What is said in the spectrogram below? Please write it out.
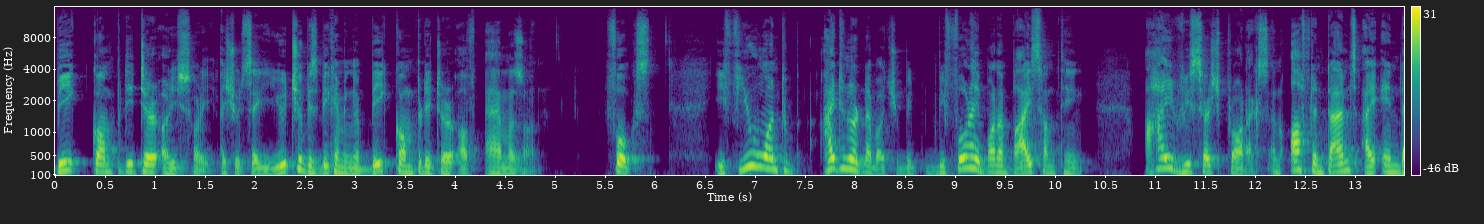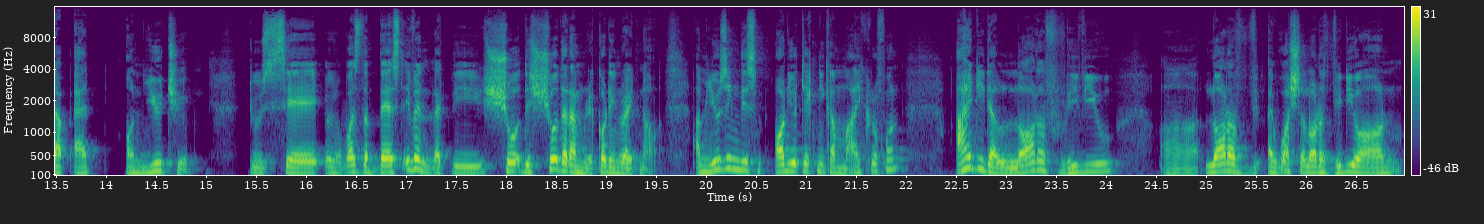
big competitor, or sorry, I should say YouTube is becoming a big competitor of Amazon. Folks, if you want to, I do not know about you, but before I want to buy something, I research products and oftentimes I end up at on YouTube to say what's the best even like the show the show that I'm recording right now. I'm using this Audio Technica microphone. I did a lot of review, a uh, lot of I watched a lot of video on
